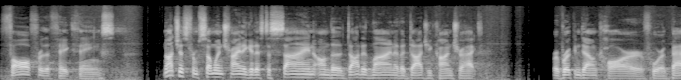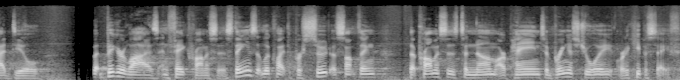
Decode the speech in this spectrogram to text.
fall for the fake things. Not just from someone trying to get us to sign on the dotted line of a dodgy contract for a broken down car or for a bad deal, but bigger lies and fake promises. Things that look like the pursuit of something that promises to numb our pain, to bring us joy, or to keep us safe.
